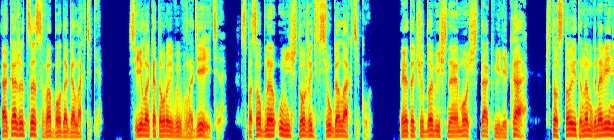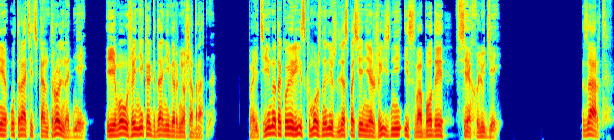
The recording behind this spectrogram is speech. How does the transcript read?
окажется свобода галактики. Сила, которой вы владеете, способна уничтожить всю галактику. Эта чудовищная мощь так велика, что стоит на мгновение утратить контроль над ней, и его уже никогда не вернешь обратно. Пойти на такой риск можно лишь для спасения жизни и свободы всех людей. Зарт,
